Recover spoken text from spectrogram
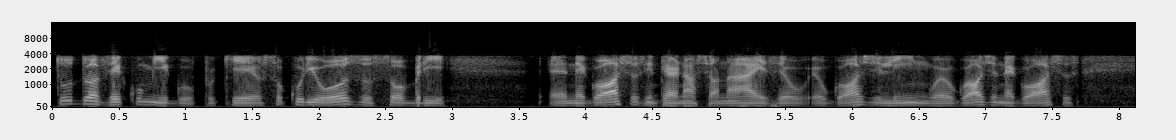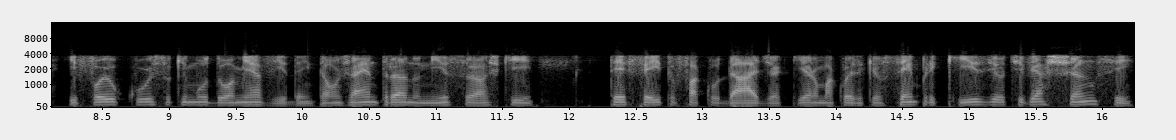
tudo a ver comigo, porque eu sou curioso sobre é, negócios internacionais, eu, eu gosto de língua, eu gosto de negócios, e foi o curso que mudou a minha vida. Então, já entrando nisso, eu acho que ter feito faculdade aqui era uma coisa que eu sempre quis e eu tive a chance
